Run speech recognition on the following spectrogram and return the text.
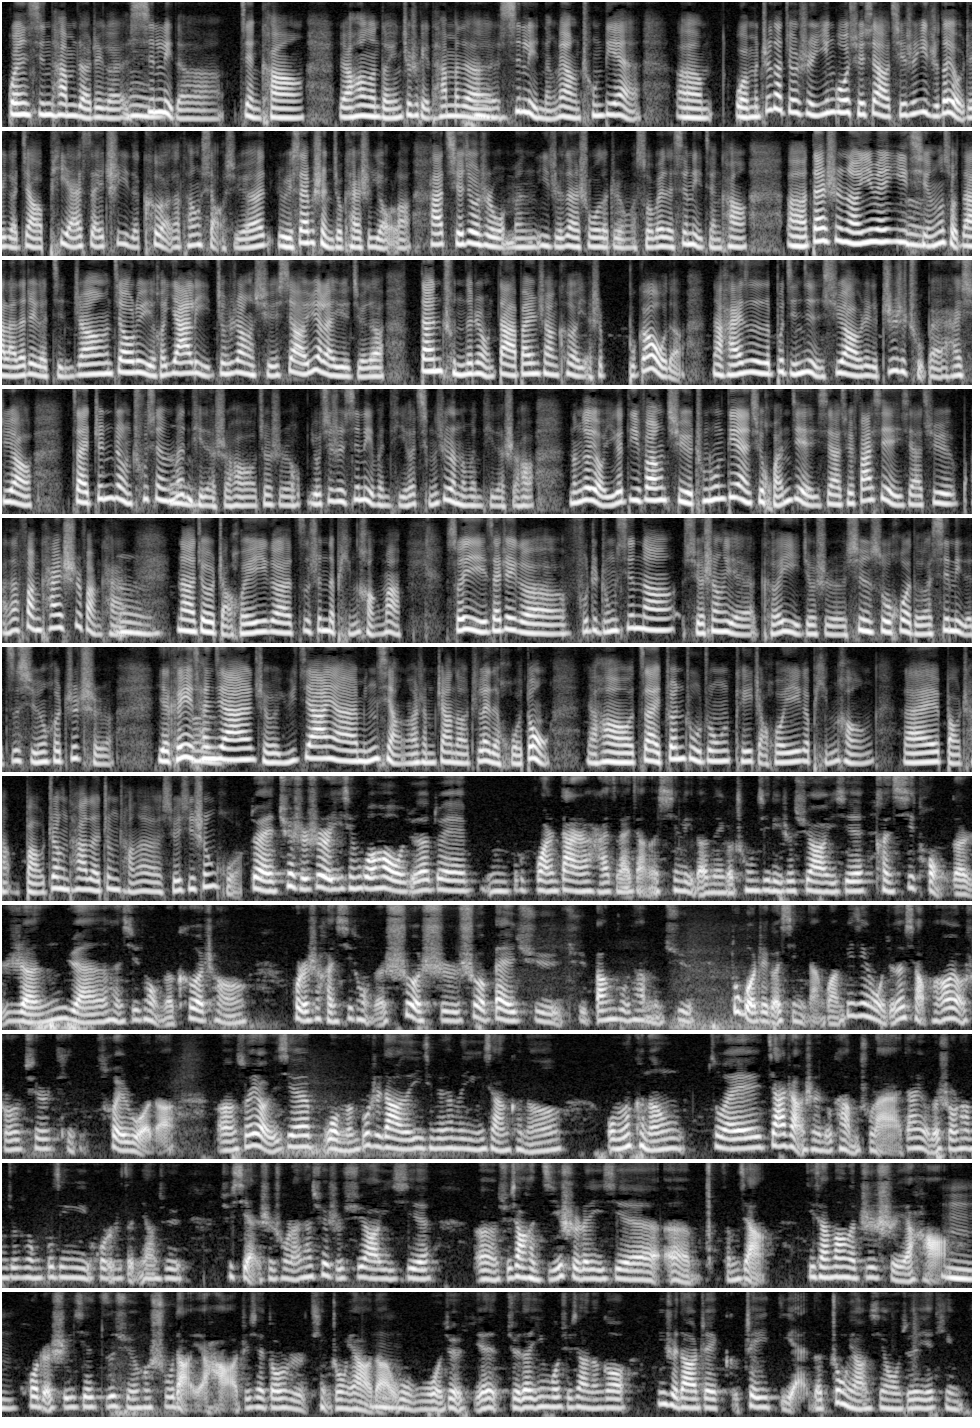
关心他们的这个心嗯理的健康，然后呢，等于就是给他们的嗯心理能量充电。嗯、我们知道，就是英国学校其实一直都有这个叫 PSHE 的课，那从小学 reception 就开始有了。它其实就是我们一直在说的这种所谓的心理健康。呃，但是呢，因为疫情所带来的这个紧张、焦虑和压力，就是让学校越来越觉得单纯的这种大班上课也是不够的。那孩子不仅仅需要这个知识储备，还需要在真正出现问嗯题的时候，就是尤其是心理问题和情绪上的问题的时候，能够有一个地方去充充电，去缓解一下，去发泄一下，去把它放开、释放开。嗯那就找回一个自身的平衡嘛。所以在这个福祉中心呢，学生也可以就是迅速获得心理的咨询和支持，也可以参嗯加这个瑜伽呀、冥想啊什么这样的之类的活动，然后在专注中可以找回一个平衡，来保长保证他的正常的学习生活。对，确实是疫情过后，我觉得对，嗯，不不管是大人孩子来讲的心理的那个冲击力是需要一些很系统的人员、很系统的课程，或者是很系统的设施设备去去帮助他们去度过这个心理难关。毕竟我觉得小朋友有时候其实挺脆弱的，嗯、所以有一些我们不知道的疫情对他们的影响，可能我们可能作为家长甚至都看不出来，但是有的时候他们就是用不经意或者是怎么样去去显示出来，他确实需要一些呃学校很及时的一些呃怎么讲第三方的支持也好，嗯或者是一些咨询和疏导也好，这些都是挺重要的。嗯我我觉也觉得英国学校能够意识到这个这一点的重要性，我觉得也挺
